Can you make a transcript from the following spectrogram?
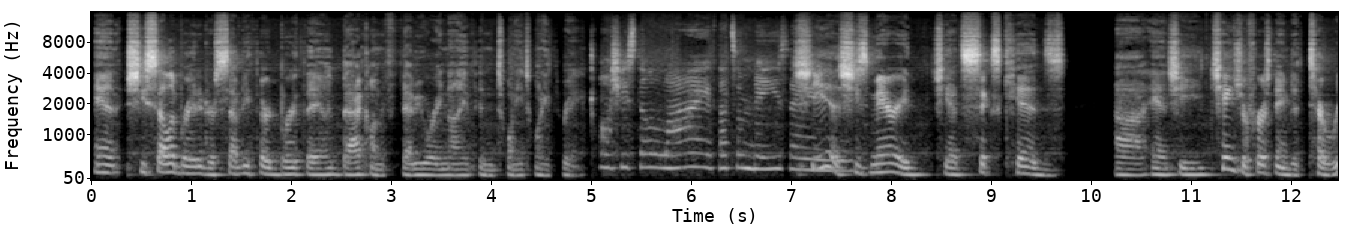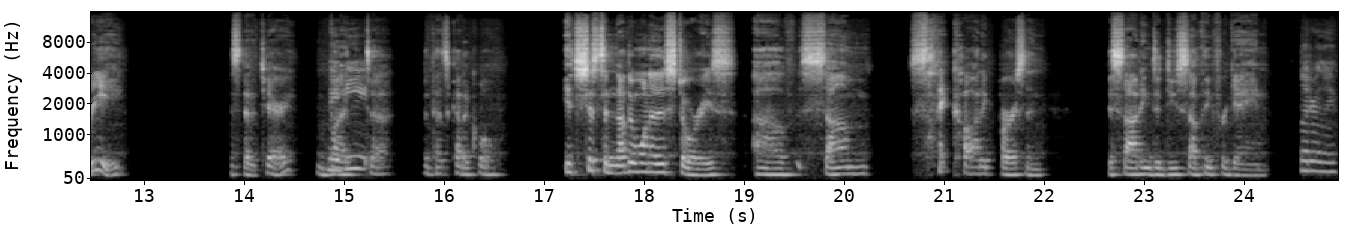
and she celebrated her 73rd birthday back on February 9th in 2023. Oh, she's still alive. That's amazing. She is. She's married. She had six kids, uh, and she changed her first name to Terry instead of Terry. Maybe- But uh, but that's kind of cool. It's just another one of those stories of some psychotic person deciding to do something for gain. literally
